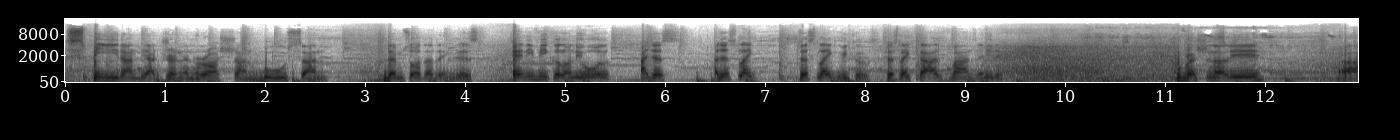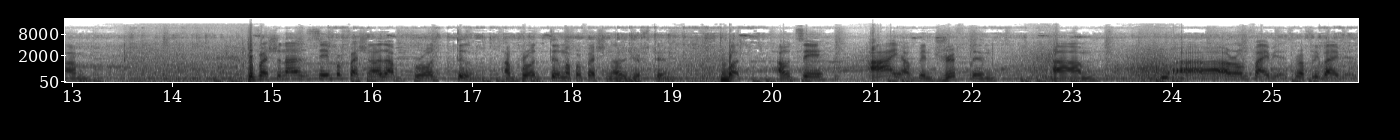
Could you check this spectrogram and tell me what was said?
speed and the adrenaline rush and boost and them sort of things. There's any vehicle on the whole, I just, I just like, just like vehicles, just like cars, vans, anything. Professionally, um, Professional, say professional is a broad term, a broad term of professional drifting. But I would say I have been drifting um, uh, around five years, roughly five years.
